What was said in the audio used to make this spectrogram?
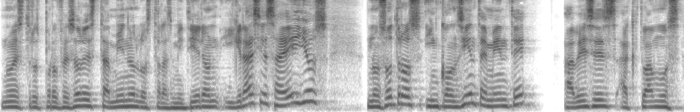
nuestros profesores también nos los transmitieron y gracias a ellos, nosotros inconscientemente a veces actuamos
